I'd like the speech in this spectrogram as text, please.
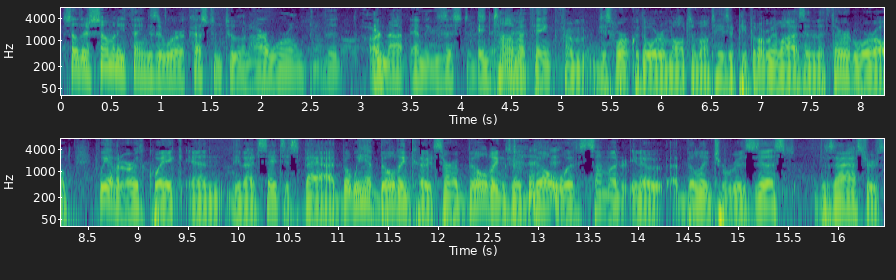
So there's so many things that we're accustomed to in our world that are not in existence. And Tom, there. I think from just work with the Order of Malta Malteser, people don't realize in the third world, if we have an earthquake in the United States, it's bad. But we have building codes, so our buildings are built with some, under- you know, ability to resist disasters.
